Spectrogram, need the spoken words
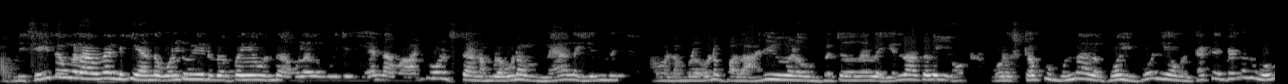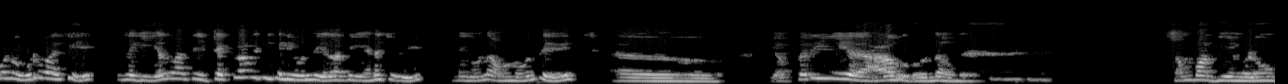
அப்படி செய்தவங்களால தான் இன்னைக்கு அந்த ஒன்று வீடு வெப்பையும் வந்து அவங்களால முடிஞ்சது. ஏன் அவன் அட்வான்ஸ்டா நம்மளை விட மேலே இருந்து அவன் நம்மளை விட பல அறிவுகளை பெற்றதுனால எல்லாத்துலேயும் ஒரு ஸ்டெப்பு முன்னால போய் போய் அவன் டக்கு டக்குன்னு ஒவ்வொன்றும் உருவாக்கி இன்னைக்கு எல்லாத்தையும் டெக்னாலஜிக்கலி வந்து எல்லாத்தையும் இணைச்சி இன்னைக்கு வந்து அவங்க வந்து பெரிய அளவுக்கு வந்து அவங்க சம்பாத்தியங்களும்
